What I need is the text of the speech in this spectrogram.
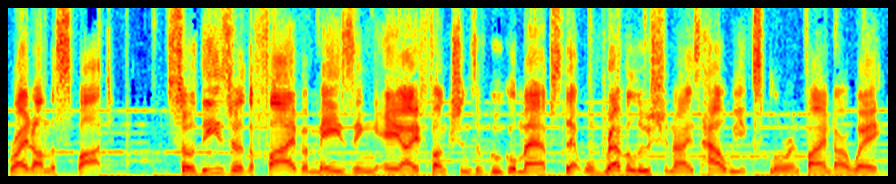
right on the spot. So these are the five amazing AI functions of Google Maps that will revolutionize how we explore and find our way.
